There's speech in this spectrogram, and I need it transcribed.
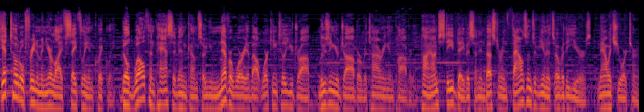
Get total freedom in your life safely and quickly. Build wealth and passive income so you never worry about working till you drop, losing your job, or retiring in poverty. Hi, I'm Steve Davis, an investor in thousands of units over the years. Now it's your turn.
